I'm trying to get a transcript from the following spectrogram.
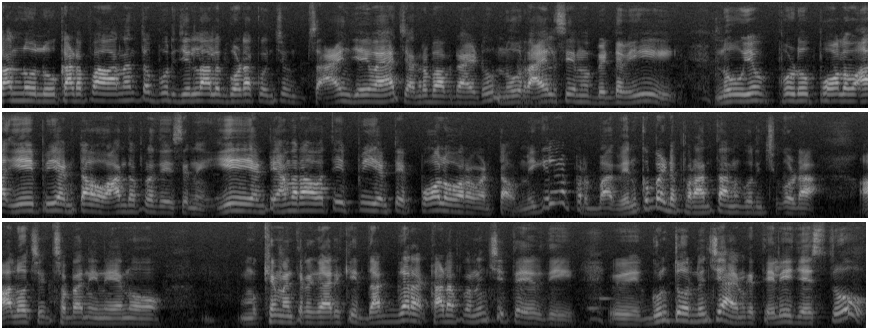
కర్నూలు కడప అనంతపూర్ జిల్లాలకు కూడా కొంచెం సాయం చేయవా చంద్రబాబు నాయుడు? నువ్వు రాయలసీమ బిడ్డవి. నువ్వు ఎప్పుడు పోలవ ఏపీ అంటావు ఆంధ్రప్రదేశ్ని. ఏ అంటే అమరావతి పి అంటే పోలవరం అంటావు. మిగిలిన ప్ర- వెనుకబడ్డ ప్రాంతాల గురించి కూడా ఆలోచించమని నేను ముఖ్యమంత్రి గారికి దగ్గర కడప నుంచి ఇది గుంటూరు నుంచి ఆయనకు తెలియజేస్తూ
